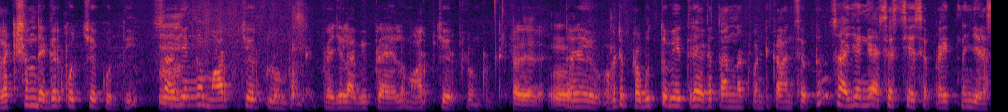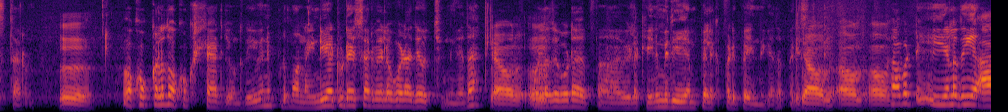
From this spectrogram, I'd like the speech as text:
ఎలక్షన్ దగ్గరకు వచ్చే కొద్దీ సహజంగా మార్పు చేర్పులు ఉంటుంటాయి. ప్రజల అభిప్రాయాలు మార్పు చేర్పులు ఉంటుంటాయి. దాని ఒకటి ప్రభుత్వ వ్యతిరేకత అన్నటువంటి కాన్సెప్ట్ సహజంగా అసెస్ చేసే ప్రయత్నం చేస్తారు. ఉమ్, ఒక్కొక్కరిది ఒక్కొక్క స్ట్రాటజీ ఉంటుంది. ఈవెన్ ఇప్పుడు మన ఇండియా టుడే సర్వేలో కూడా అదే వచ్చింది కదా? వాళ్ళది కూడా వీళ్ళకి ఎనిమిది ఎంపీలకు పడిపోయింది కదా పరిస్థితి. కాబట్టి వీళ్ళది ఆ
